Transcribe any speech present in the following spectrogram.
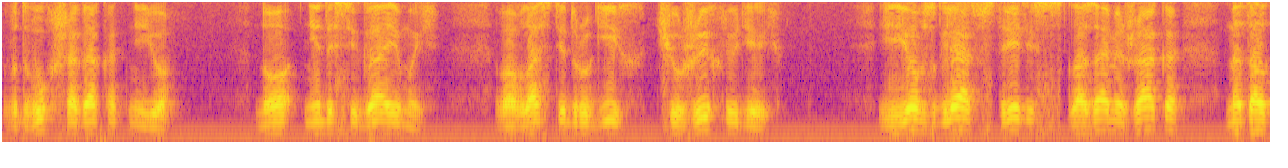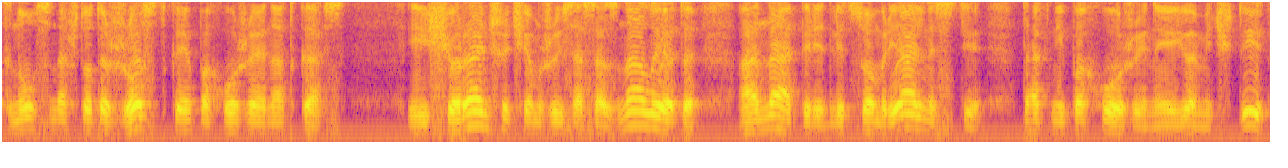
в двух шагах от нее, но недосягаемый, во власти других, чужих людей. Ее взгляд, встретясь с глазами Жака, натолкнулся на что-то жесткое, похожее на отказ. И еще раньше, чем Жиз осознала это, она перед лицом реальности, так не похожей на ее мечты,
